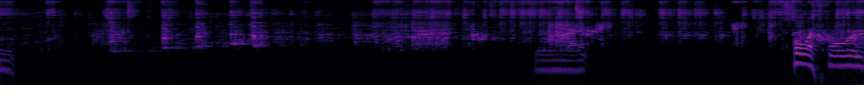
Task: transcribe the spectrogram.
Hmm. Alright. Fourth form.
